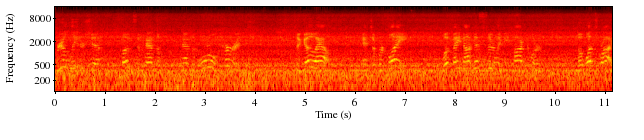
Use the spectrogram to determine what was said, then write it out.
Real leadership, folks who have the have the moral courage to go out and to proclaim what may not necessarily be popular, but what's right.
